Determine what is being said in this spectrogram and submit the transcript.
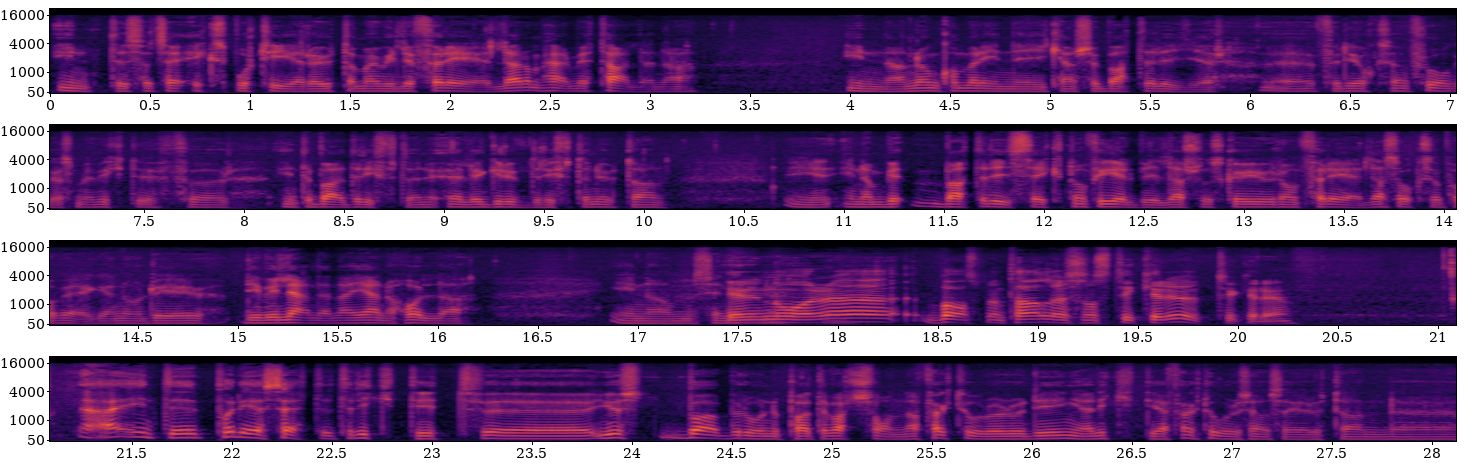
inte så att säga exportera utan man ville förädla de här metallerna innan de kommer in i kanske batterier. Eh, för det är också en fråga som är viktig för inte bara driften eller gruvdriften utan inom batterisektorn för elbilar så ska ju de förädlas också på vägen och det, det vill länderna gärna hålla inom sin... Är det några basmetaller som sticker ut tycker du? Nej, inte på det sättet riktigt. Just bara beroende på att det varit sådana faktorer och det är inga riktiga faktorer som jag säger utan eh,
